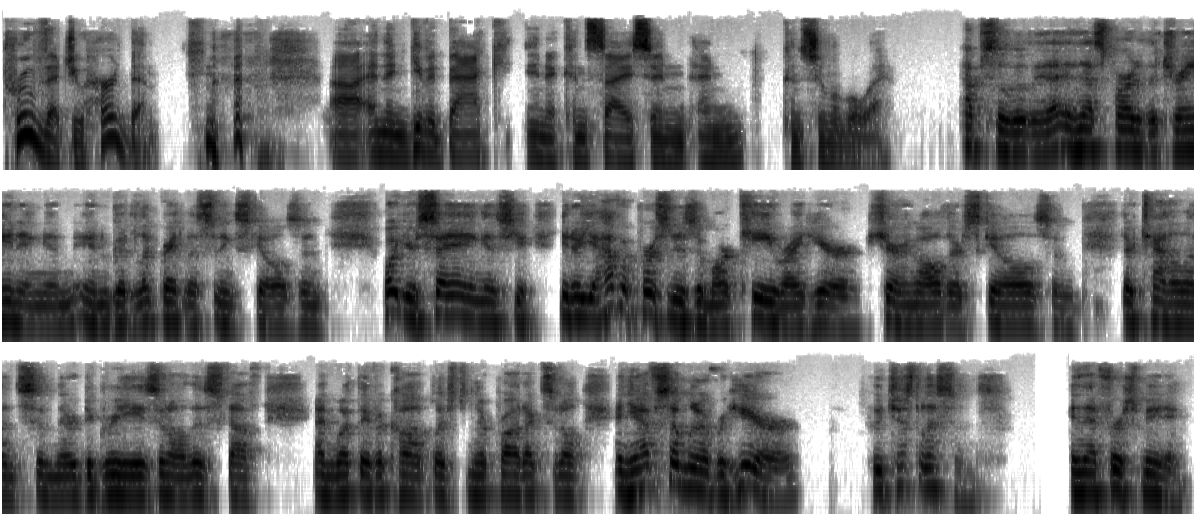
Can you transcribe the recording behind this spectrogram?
prove that you heard them uh, and then give it back in a concise and, and consumable way Absolutely, and that's part of the training and in, good, great listening skills. And what you're saying is, you you know, you have a person who's a marquee right here, sharing all their skills and their talents and their degrees and all this stuff, and what they've accomplished and their products and all. And you have someone over here who just listens in that first meeting,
